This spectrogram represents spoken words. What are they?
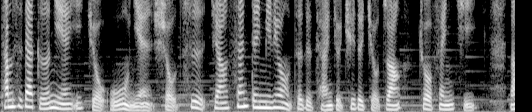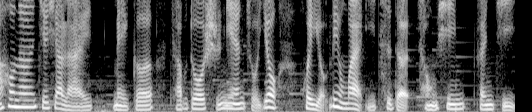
他们是在隔年一九五五年首次将 Saint-Émilion 这个产酒区的酒庄做分级，然后呢，接下来每隔差不多十年左右会有另外一次的重新分级。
